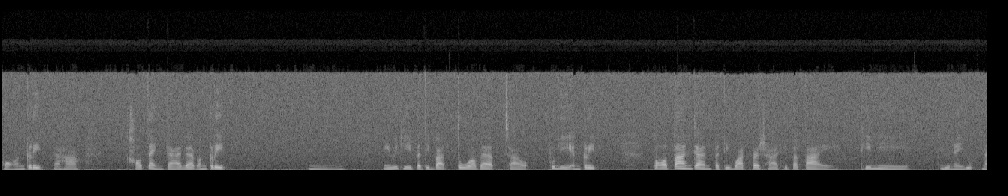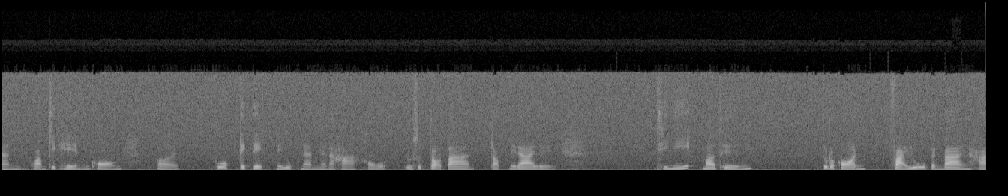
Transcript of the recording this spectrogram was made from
ของอังกฤษนะคะ เขาแต่งกายแบบอังกฤษมีวิธีปฏิบัติตัวแบบชาวผู้ดีอังกฤษ ต่อต้านการปฏิวัติประชาธิปไตยที่มีอยู่ในยุคนั้นความคิดเห็นของออพวกเด็กๆในยุคนั้นนะคะ เขารู้สึกต่อต้านรับไม่ได้เลย ทีนี้มาถึงตัวละคร ฝ่ายลูกกันบ้างนะคะ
